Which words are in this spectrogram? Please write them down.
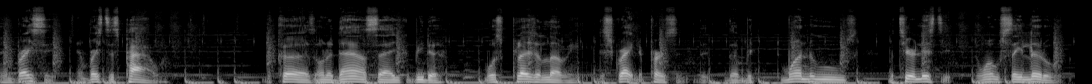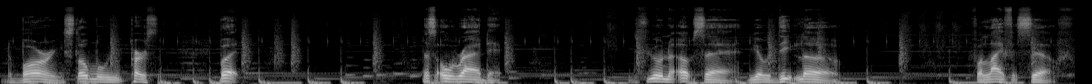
Embrace it. Embrace this power. Because on the downside, you could be the most pleasure loving, distracted person, the, the one who's materialistic, the one who say little, the boring, slow moving person. But let's override that if you're on the upside, you have a deep love for life itself.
